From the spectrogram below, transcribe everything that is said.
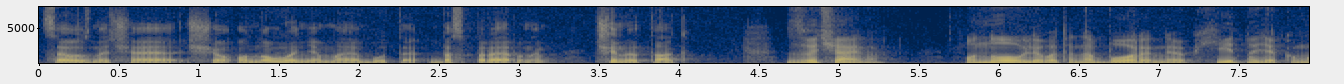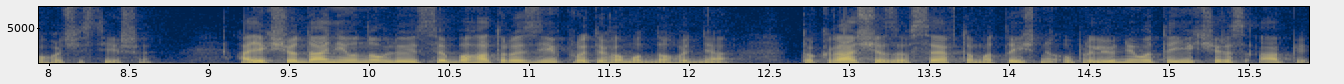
це означає, що оновлення має бути безперервним. Чи не так? Звичайно, оновлювати набори необхідно якомога частіше. А якщо дані оновлюються багато разів протягом одного дня, то краще за все автоматично оприлюднювати їх через API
